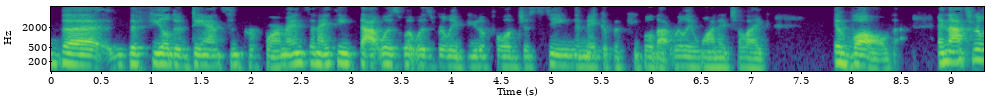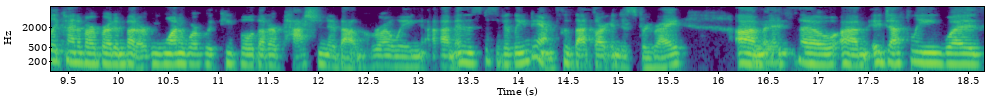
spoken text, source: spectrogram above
the the field of dance and performance and i think that was what was really beautiful of just seeing the makeup of people that really wanted to like evolve and that's really kind of our bread and butter we want to work with people that are passionate about growing um, and specifically in dance because that's our industry right um, mm-hmm. and so um, it definitely was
